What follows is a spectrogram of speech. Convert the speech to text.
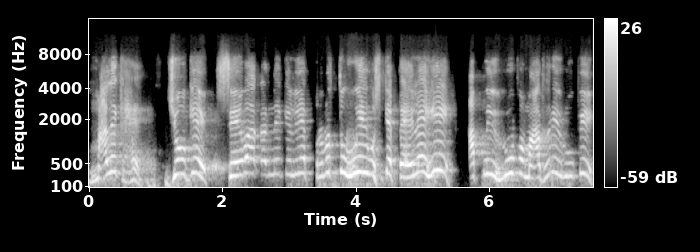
मालिक है जो कि सेवा करने के लिए प्रवृत्त हुई, उसके पहले ही अपनी रूप, माधुरी रूपी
